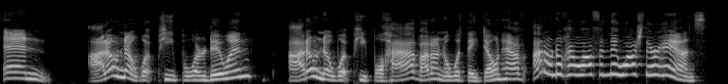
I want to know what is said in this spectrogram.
And I don't know what people are doing. I don't know what people have. I don't know what they don't have. I don't know how often they wash their hands.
